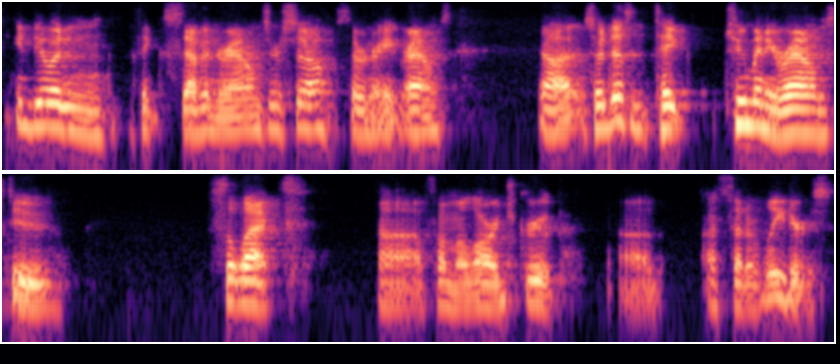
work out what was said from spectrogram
you can do it in, I think, seven rounds or so, seven or eight rounds. Uh, so it doesn't take too many rounds to select uh, from a large group uh, a set of leaders.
